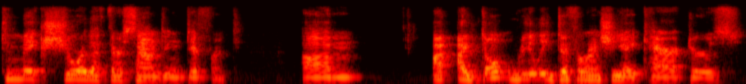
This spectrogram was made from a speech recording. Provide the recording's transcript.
to make sure that they're sounding different. Um, I, I, don't really differentiate characters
